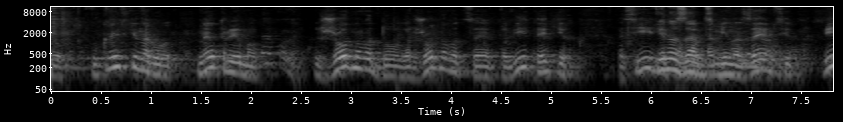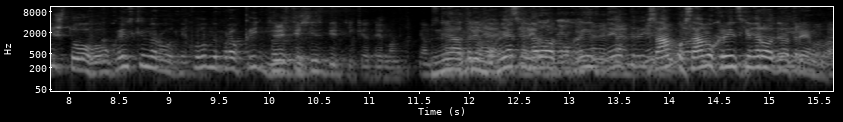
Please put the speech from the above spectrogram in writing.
що український народ не отримав жодного долара, жодного цента від цих російських Іноземців. там, іноземців. Більш того, український народ ніколи не брав кредити. Туристичний збір тільки отримав. Я вам Не скажу. отримав. Український не народ. Україн- Не отримав. Сам, сам український народ не отримав.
